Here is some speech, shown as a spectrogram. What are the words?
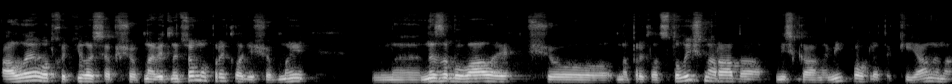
але от хотілося б, щоб навіть на цьому прикладі, щоб ми не забували, що, наприклад, столична рада, міська, на мій погляд, як киянина,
